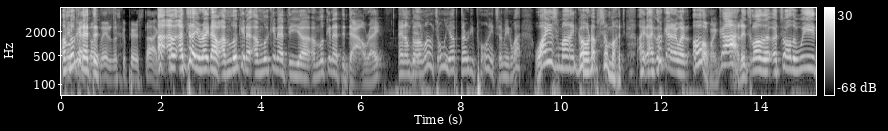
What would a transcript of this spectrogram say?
I'm Maybe looking at the. Later, let's compare stocks. I, I, I tell you right now. I'm looking at. I'm looking at the. Uh, I'm looking at the Dow. Right. And I'm going, yeah. well, it's only up 30 points. I mean, why why is mine going up so much? I, I look at it and I went, oh my God, it's all the it's all the weed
